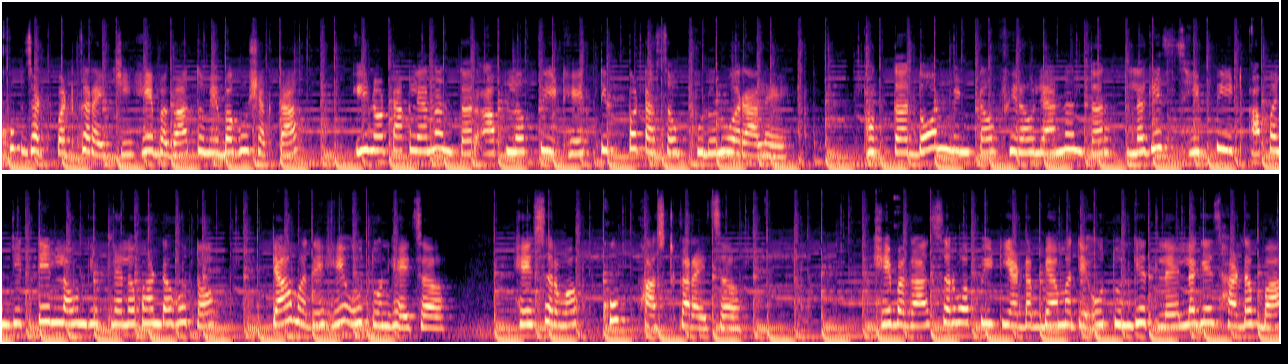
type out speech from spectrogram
खूप झटपट करायची. हे बघा तुम्ही बघू शकता. इनो टाकल्यानंतर आपलं पीठ हे तिप्पट असं फुलून वर आलंय. फक्त दोन मिनटं फिरवल्यानंतर लगेच हे पीठ आपण जे तेल लावून घेतलेलं भांडं होतं त्यामध्ये हे ओतून घ्यायचं. हे सर्व खूप फास्ट करायचं. हे बघा सर्व पीठ या डब्यामध्ये ओतून घेतले लगेच हा डब्बा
